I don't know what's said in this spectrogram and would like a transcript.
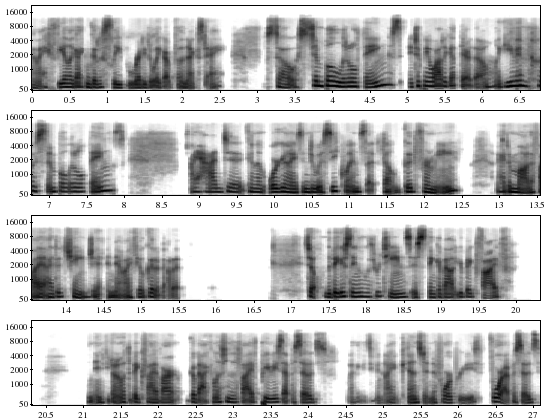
and I feel like I can go to sleep ready to wake up for the next day. So, simple little things. It took me a while to get there, though. Like, even those simple little things, I had to kind of organize into a sequence that felt good for me. I had to modify it, I had to change it, and now I feel good about it. So, the biggest thing with routines is think about your big five. And if you don't know what the big five are, go back and listen to the five previous episodes I think it's even I condensed it into four previous four episodes,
